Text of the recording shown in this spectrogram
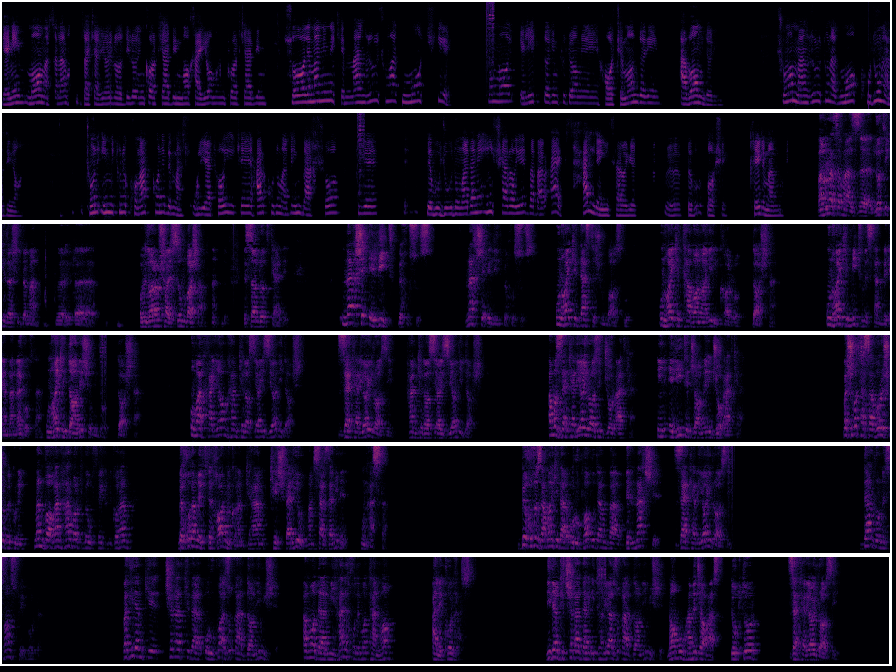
یعنی ما مثلا زکریای رازی رو این کار کردیم ما خیام رو این کار کردیم. سوال من اینه که منظور شما از ما چیه؟ چون ما الیت داریم تو جامعه حاکمان داریم عوام داریم. شما منظورتون از ما کدوم از ایناست؟ چون این می‌تونه کمک کنه به مسئولیت هایی که هر کدوم از این بخشا توی به وجود اومدن این شرایط و برعکس حل این شرایط باشه. خیلی ممنون. ممنون هستم از لطفی که داشتید به من. امیدوارم شایسته اون باشم. بسیار لطف کردید. نقش الیت به خصوص. نقش الیت به خصوص. اونهایی که دستشون باز بود. اونهایی که توانایی این کار رو داشتن. اونهایی که می‌تونستن بگن و نگفتن. اونهایی که دانش اون رو داشتن. عمر خیام هم کلاسی های زیادی داشت. زکریای رازی هم کلاسی های زیادی داشت. اما زکریای رازی جرأت کرد. این الیت جامعه جرأت کرد. و شما تصورش رو بکنید. من واقعا هر بار که به او فکر می‌کنم به خودم افتخار می‌کنم که هم کشوری او هم سرزمین اون هستم به خصوص زمانی که در اروپا بودم و به نقش زکریای رازی در رونسانس پی بردم و دیدم که چقدر که در اروپا از او قدردانی میشه اما در میهن خود ما تنها الکل هست. دیدم که چقدر در ایتالیا از او قدردانی میشه. نام همه جا هست. دکتر زکریای رازی.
